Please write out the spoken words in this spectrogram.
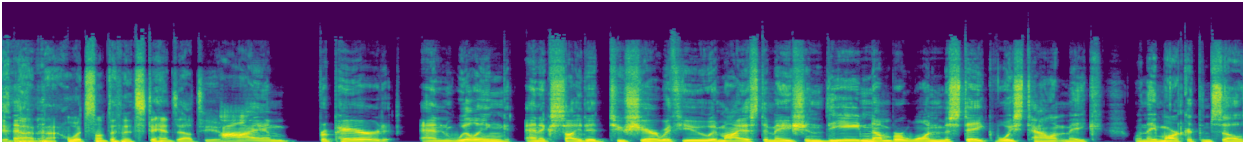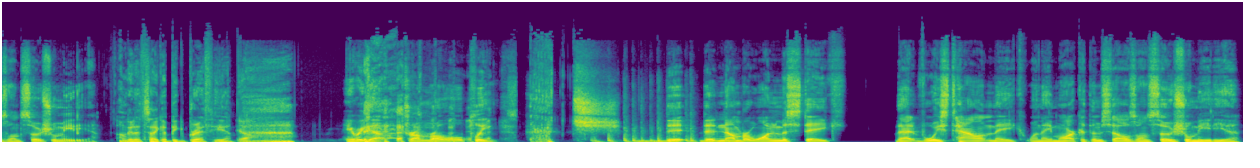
not, not, what's something that stands out to you? I am prepared and willing and excited to share with you, in my estimation, the number one mistake voice talent make when they market themselves on social media. I'm going to take a big breath here. Yeah. Here we go. Drum roll, please. The the number one mistake that voice talent make when they market themselves on social media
